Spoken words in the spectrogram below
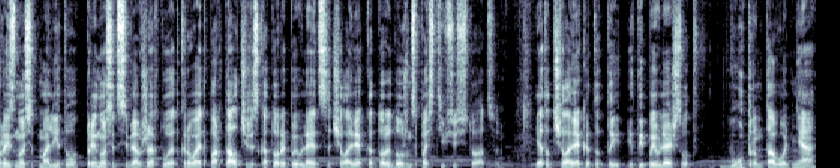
произносит молитву, приносит себя в жертву и открывает портал, через который появляется человек, который должен спасти всю ситуацию. И этот человек это ты. И ты появляешься вот утром того дня,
